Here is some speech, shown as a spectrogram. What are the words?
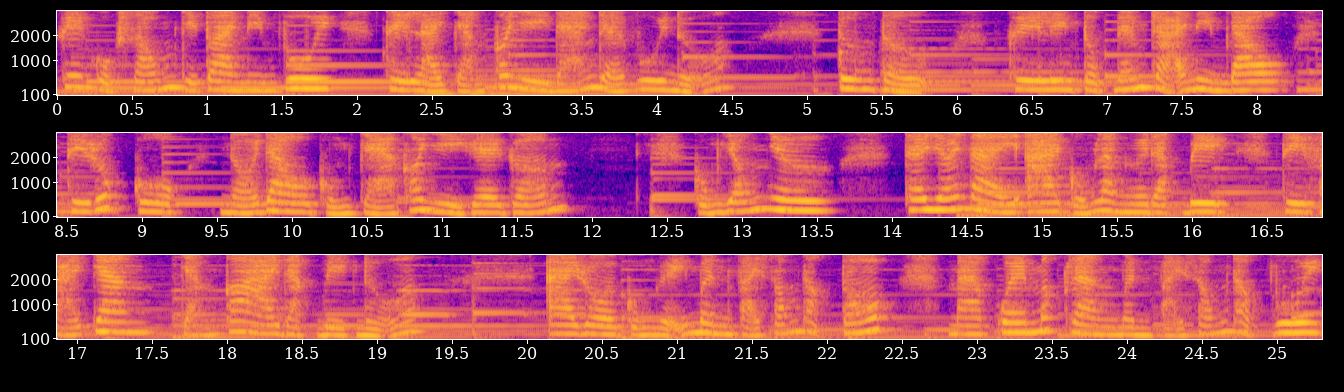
Khi cuộc sống chỉ toàn niềm vui, thì lại chẳng có gì đáng để vui nữa. Tương tự, khi liên tục nếm trải niềm đau, thì rốt cuộc nỗi đau cũng chả có gì ghê gớm. Cũng giống như thế giới này ai cũng là người đặc biệt, thì phải chăng chẳng có ai đặc biệt nữa? Ai rồi cũng nghĩ mình phải sống thật tốt, mà quên mất rằng mình phải sống thật vui.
